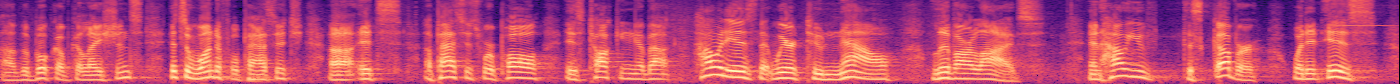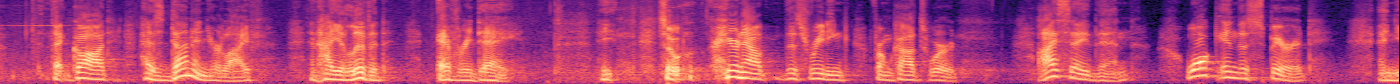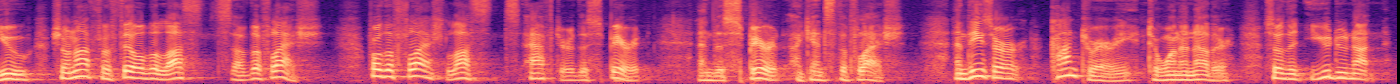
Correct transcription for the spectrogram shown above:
uh, the book of Galatians. It's a wonderful passage. Uh, it's a passage where Paul is talking about how it is that we're to now live our lives and how you discover what it is that God has done in your life and how you live it every day. He, so, hear now this reading from God's Word. I say then, walk in the Spirit and you shall not fulfill the lusts of the flesh. For the flesh lusts after the Spirit, and the Spirit against the flesh. And these are contrary to one another, so that you do not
